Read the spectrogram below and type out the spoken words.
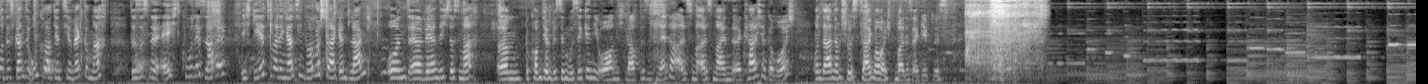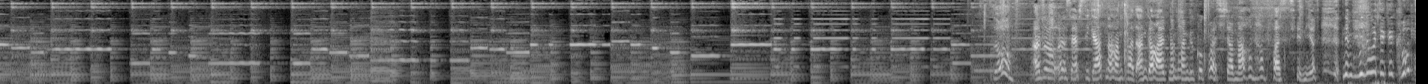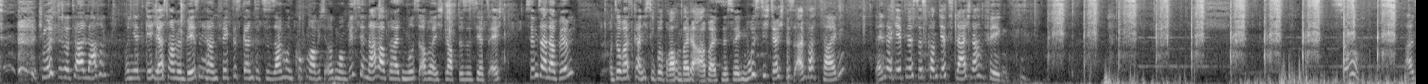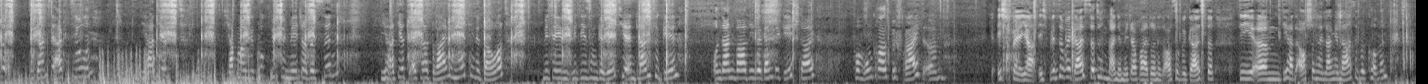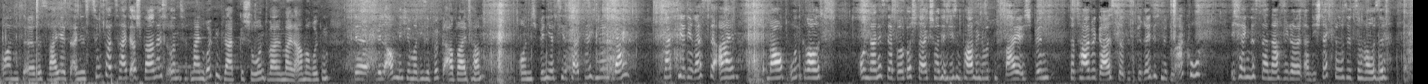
das ganze Unkraut jetzt hier weggemacht. Das ist eine echt coole Sache. Ich gehe jetzt mal den ganzen Bürgersteig entlang und äh, während ich das mache, ähm, bekommt ihr ein bisschen Musik in die Ohren. Ich glaube, das ist netter als, als mein äh, Kerchergeräusch. Und dann am Schluss zeigen wir euch mal das Ergebnis. So, also äh, selbst die Gärtner haben gerade angehalten und haben geguckt, was ich da mache und haben fasziniert eine Minute geguckt. Ich musste total lachen und jetzt gehe ich erstmal mit dem Besen her und fege das Ganze zusammen und gucke mal, ob ich irgendwo ein bisschen nacharbeiten muss. Aber ich glaube, das ist jetzt echt Simsalabim und sowas kann ich super brauchen bei der Arbeit. Deswegen musste ich euch das einfach zeigen. Das Endergebnis, das kommt jetzt gleich nach dem Fegen. Also die ganze Aktion, die hat jetzt, ich habe mal geguckt, wie viele Meter das sind. Die hat jetzt etwa drei Minuten gedauert, mit, dem, mit diesem Gerät hier entlang zu gehen. Und dann war dieser ganze Gehsteig vom Unkraut befreit. Ähm, ich, ja, ich bin so begeistert und meine Mitarbeiterin ist auch so begeistert. Die, ähm, die hat auch schon eine lange Nase bekommen. Und äh, das war jetzt eine super Zeitersparnis und mein Rücken bleibt geschont, weil mein armer Rücken, der will auch nicht immer diese Bückarbeit haben. Und ich bin jetzt hier tatsächlich nur entlang, sack hier die Reste ein, Laub, Unkraut und dann ist der Bürgersteig schon in diesen paar Minuten frei. Ich bin total begeistert. Das Gerät ist mit dem Akku. Ich hänge das danach wieder an die Steckdose zu Hause,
